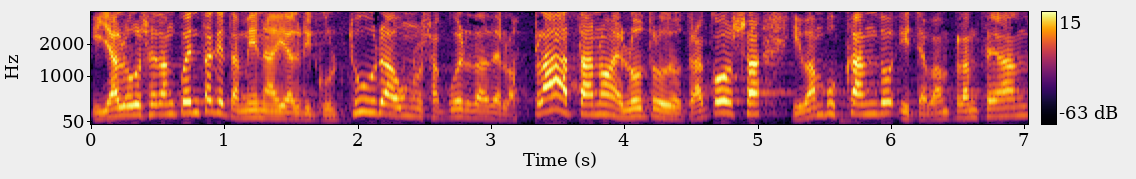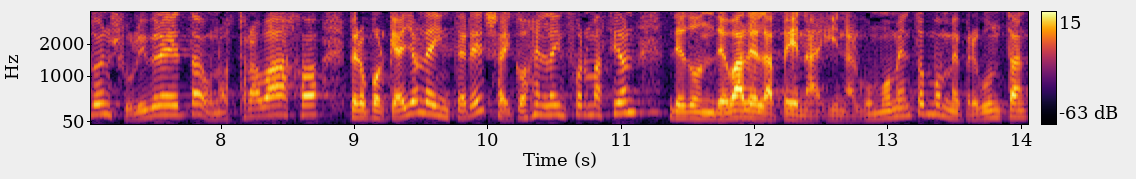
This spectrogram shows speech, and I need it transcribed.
y ya luego se dan cuenta que también hay agricultura, uno se acuerda de los plátanos, el otro de otra cosa, y van buscando y te van planteando en su libreta unos trabajos, pero porque a ellos les interesa y cogen la información de donde vale la pena. Y en algún momento pues, me preguntan,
